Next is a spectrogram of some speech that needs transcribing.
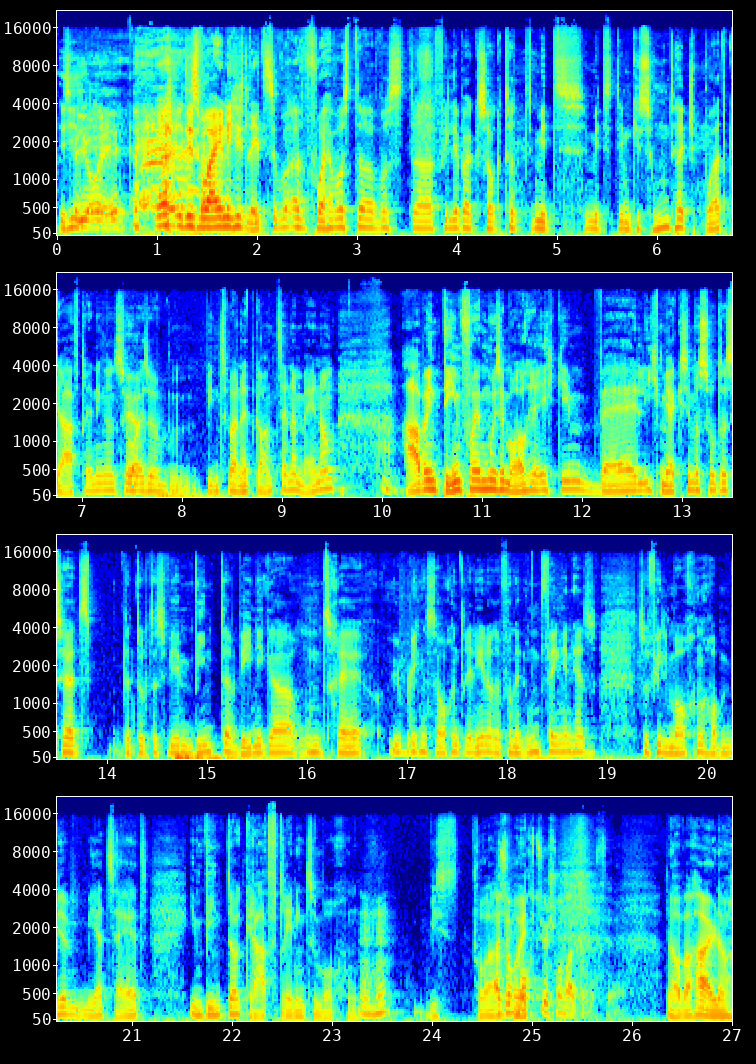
es ist, ja, eh. das war eigentlich das Letzte, äh, vorher, was der, was der Philipp auch gesagt hat, mit, mit dem Gesundheitssport, Krafttraining und so. Ja. Also bin zwar nicht ganz seiner Meinung, aber in dem Fall muss ich ihm auch recht geben, weil ich merke es immer so, dass halt dadurch, dass wir im Winter weniger unsere üblichen Sachen trainieren oder von den Umfängen her so, viel machen, haben wir mehr Zeit, im Winter Krafttraining zu machen. Mhm. also macht ihr schon eine große. Ja, aber hallo.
